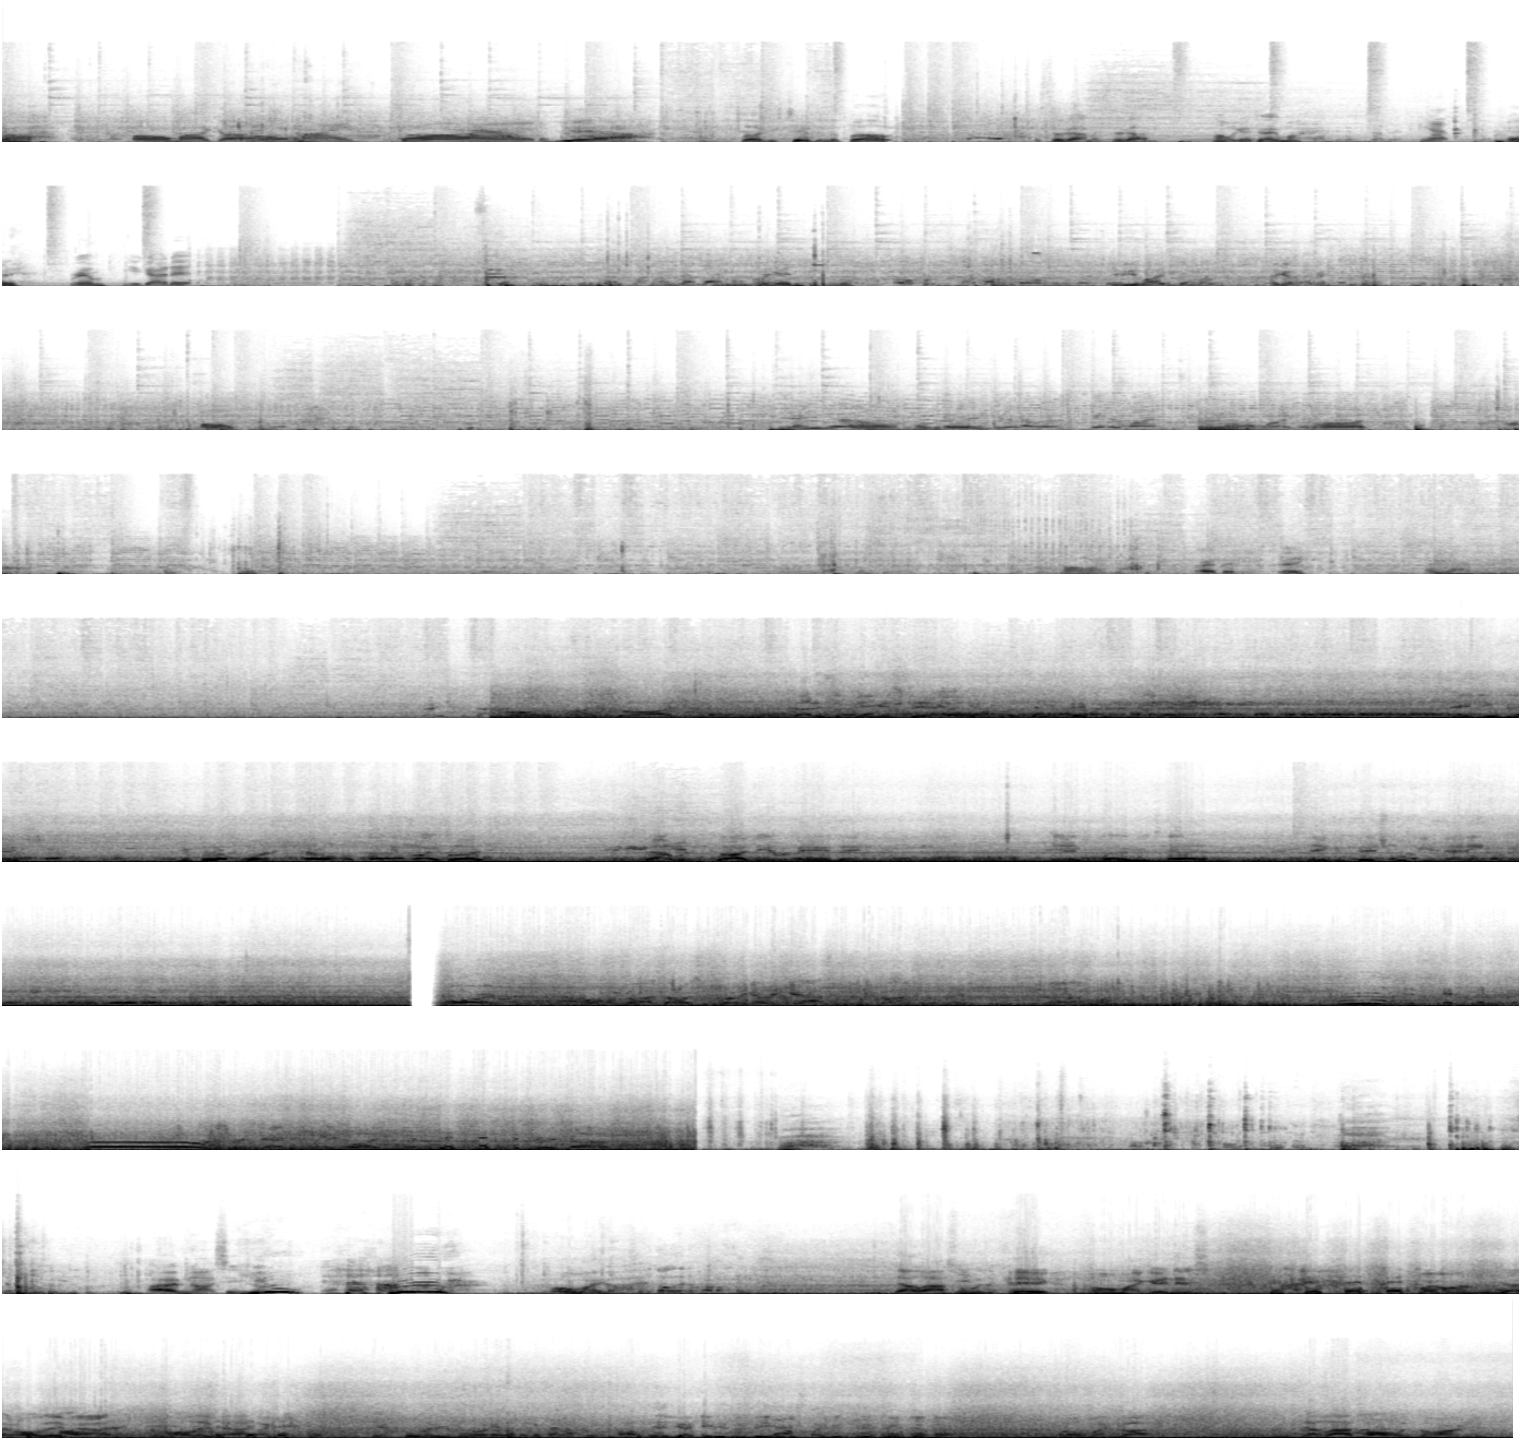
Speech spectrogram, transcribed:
Oh, oh my god. Oh my god. Yeah! Fuck, he's tipping the boat. I still got him, I still got him. On, we gotta drag him on. Yep. Ready? Room, you got it. We're good. Give you a line, give you a line. I got it, okay. Oh, There you go. There you go. Bigger one. oh my god. Oh my god. Alright, babe. Ready? Fish. Will be many. Oh my god, I was just running out of gas. God, I have not seen you. oh my god. That last one was a pig. Oh my goodness. my arms have got all they've had. All they've had. I can't, can't pull anymore. Oh, thank you. I can't use my fingers. oh my god. That last haul was the hardest.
